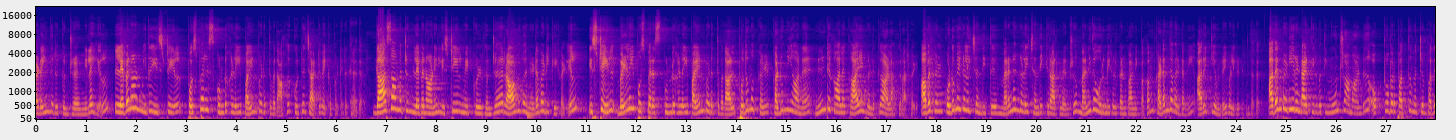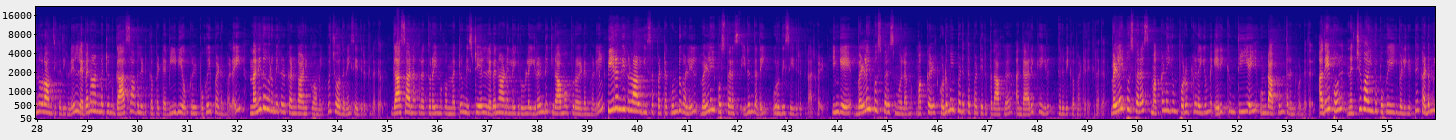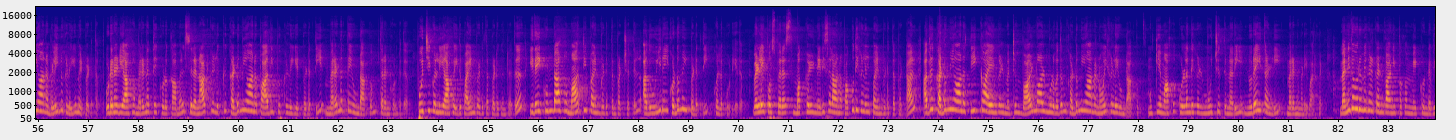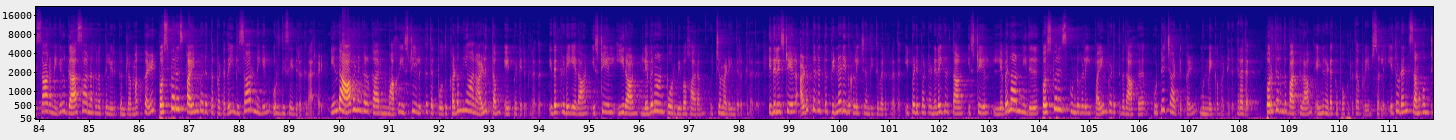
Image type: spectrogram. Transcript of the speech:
அடைந்திருக்கின்ற நிலையில் லெபனான் மீது இஸ்ரேல் பொஸ்பரஸ் குண்டுகளை பயன்படுத்துவதாக குற்றச்சாட்டு வைக்கப்பட்டிருக்கிறது. காசா மற்றும் லெபனானில் இஸ்ரேல் மேற்கொள்கின்ற ராணுவ நடவடிக்கைகளில் இஸ்ரேல் வெள்ளை பொஸ்பரஸ் குண்டுகளை பயன்படுத்துவதால் பொதுமக்கள் கடுமையான நீண்டகால காயங்களுக்கு ஆளாகிறார்கள். அவர்கள் கொடுமைகளை சந்தித்து மரணங்களை சந்திக்கிறார்கள் என்று மனித உரிமைகள் கண்காணிப்பகம் கடந்த வருடமே அறிக்கை ஒன்றை வெளியிட்டிருந்தது. அதன்படி இரண்டாயிரத்தி இருபத்தி மூன்றாம் ஆண்டு அக்டோபர் பத்து மற்றும் பதினோராம் திகதிகளில் லெபனான் மற்றும் காசாவில் எடுக்கப்பட்ட வீடியோக்கள் புகைப்படங்களை மனித உரிமைகள் கண்காணிப்பு அமைப்பு சோதனை செய்திருக்கிறது. காசா நகர துறைமுகம் மற்றும் இஸ்ரேல் லெபனான் எல்லையில் உள்ள இரண்டு கிராமப்புற இடங்களில் பீரங்கிகளால் வீசப்பட்ட குண்டுகளில் வெள்ளை பொஸ்பரஸ் இருந்ததை உறுதி செய்திருக்கிறார்கள். இங்கே வெள்ளை பொஸ்பரஸ் மூலம் மக்கள் கொடுமைப்படுத்தப்பட்டிருப்பதாக அந்த அறிக்கையில் தெரிவிக்கப்பட்டிருக்கிறது. வெள்ளை பொஸ்பரஸ் மக்களையும் பொருட்களையும் எரிக்கும் தீயை உண்டாக்கும் திறன் கொண்டது. அதேபோல் நச்சு வாய்ந்த புகையை வெளியிட்டு கடுமையான விளை விளைவுகளையும் ஏற்படுத்தும். உடனடியாக மரணத்தை கொடுக்காமல் சில நாட்களுக்கு கடுமையான பாதிப்புகளை ஏற்படுத்தி மரணத்தை உண்டாக்கும் திறன் கொண்டது. பூச்சிக்கொல்லியாக இது பயன்படுத்தப்படுகின்றது. இதை குண்டாக மாற்றி பயன்படுத்தும் பட்சத்தில் அது உயிரை கொடுமைப்படுத்தி கொள்ளக்கூடியது வெள்ளை பொஸ்பரஸ் மக்கள் நெரிசலான பகுதிகளில் பயன்படுத்தப்பட்டால் அது கடுமையான தீக்காயங்கள் மற்றும் வாழ்நாள் முழுவதும் கடுமையான நோய்களை உண்டாக்கும். முக்கியமாக குழந்தைகள் மூச்சு திணறி நுரை தள்ளி மரணமடைவார்கள். மனித உரிமைகள் கண்காணிப்பகம் மேற்கொண்ட விசாரணையில் காசா நகரத்தில் இருக்கின்ற மக்கள் பொஸ்பரஸ் பயன்படுத்தப்பட்டதை விசாரணையில் உறுதி செய்திருக்கிறார்கள். இந்த ஆவணங்கள் காரணமாக இஸ்ரேலுக்கு தற்போது கடுமையான அழுத்தம் ஏற்பட்டிருக்கிறது. இதற்கிடையேதான் இஸ்ரேல் ஈரான் லெபனான் போர் விவகாரம் உச்சமடைந்திருக்கிறது. இதில் இஸ்ரேல் அடுத்தடுத்து பின்னடைவுகளை சந்தித்து வருகிறது. இப்படிப்பட்ட நிலையில் தான் இஸ்ரேல் லெபனான் மீது பொஸ்பரஸ் குண்டுகளை பயன்படுத்துவதாக குற்றச்சாட்டுகள் முன்வைக்கப்பட்டிருக்கிறது. பொறுத்திருந்து பார்க்கலாம் என்ன நடக்கப் போகிறது அப்படின்னு சொல்லி. இத்துடன் சமூகம்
